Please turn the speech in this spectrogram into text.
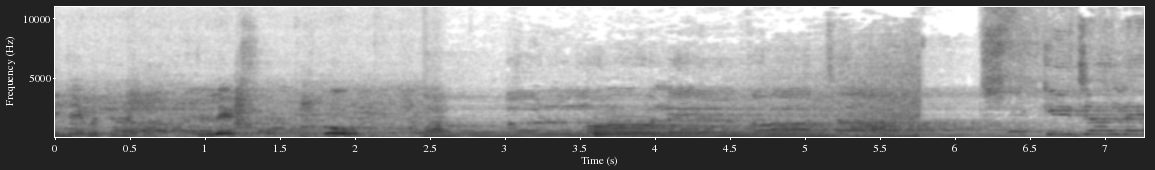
এনজয় করতে থাকো। লেটস গো কি জানে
